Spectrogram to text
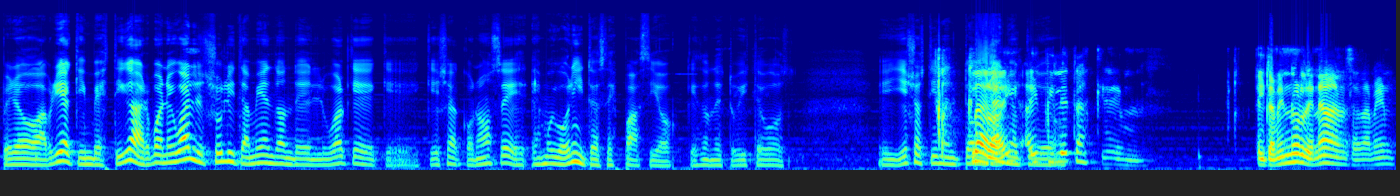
pero habría que investigar. Bueno, igual Julie también, donde el lugar que, que, ella conoce, es muy bonito ese espacio, que es donde estuviste vos. Y ellos tienen todo claro, el año, hay, hay piletas que... Y también de ordenanza, también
